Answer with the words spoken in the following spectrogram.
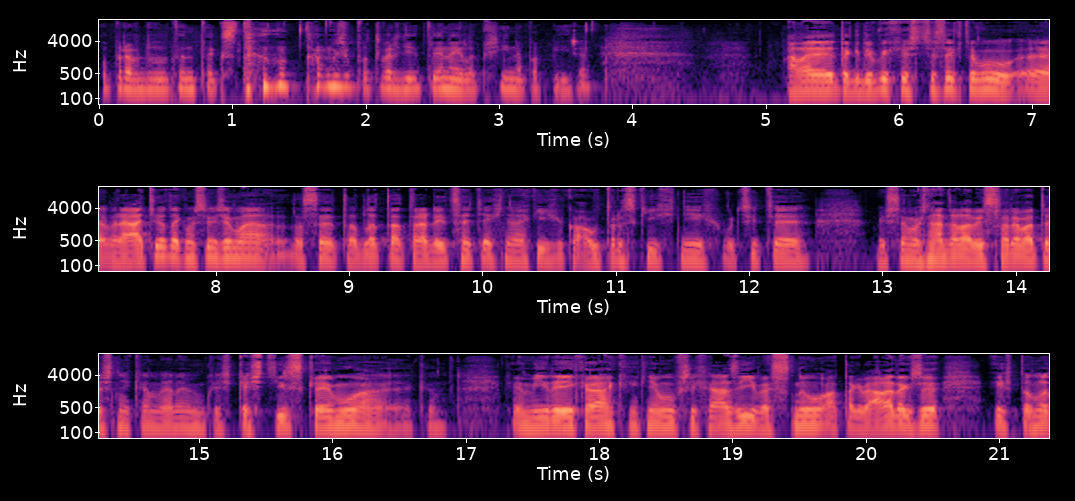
opravdu ten text, to můžu potvrdit, je nejlepší na papíře. Ale tak kdybych ještě se k tomu eh, vrátil, tak myslím, že má zase tato tradice těch nějakých jako autorských knih určitě by se možná dala vysledovat až někam, já nevím, ke Štýrskému a jako k Emílii, která k němu přichází ve snu a tak dále, takže i v tomhle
